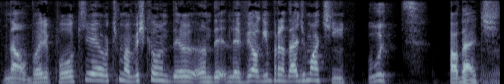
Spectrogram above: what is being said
Não, Buddy Poke é a última vez que eu, andei, eu andei, levei alguém pra andar de motinha. Putz. Saudade.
